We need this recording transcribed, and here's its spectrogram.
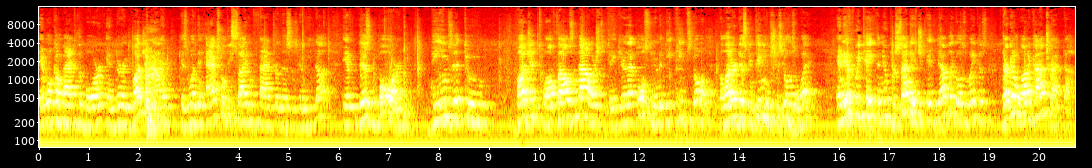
It will come back to the board, and during budget time is when the actual deciding factor of this is gonna be done. If this board deems it to budget twelve thousand dollars to take care of that postal unit, it keeps going. The letter of discontinuance just goes away. And if we take the new percentage, it definitely goes away, because they're gonna want a contract out.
